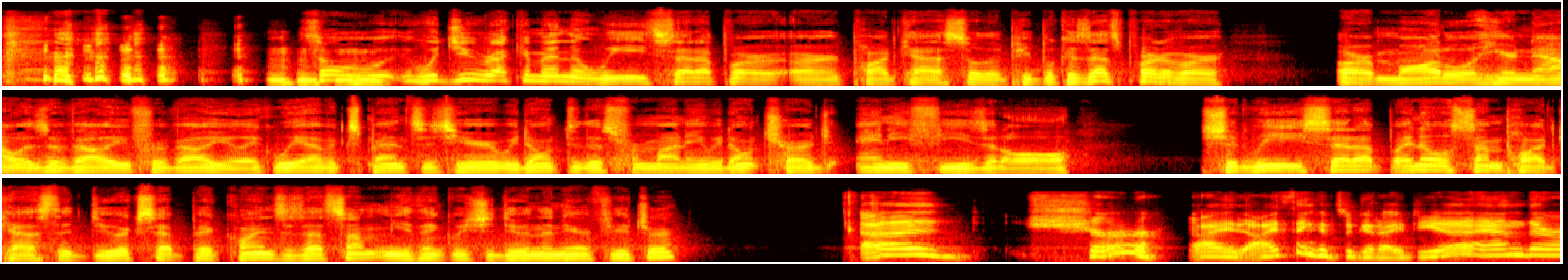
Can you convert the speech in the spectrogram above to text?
so w- would you recommend that we set up our, our podcast so that people because that's part of our our model here now is a value for value like we have expenses here we don't do this for money we don't charge any fees at all should we set up i know some podcasts that do accept bitcoins is that something you think we should do in the near future Uh, sure. I I think it's a good idea, and there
